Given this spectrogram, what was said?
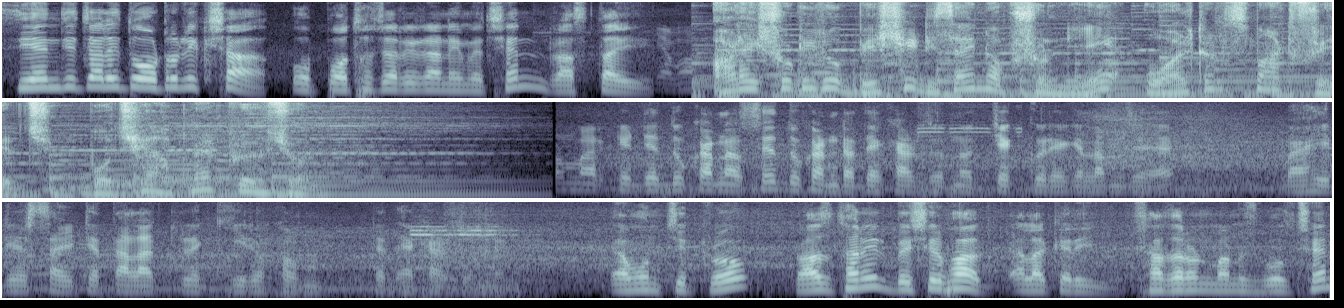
সিএনজি চালিত অটোরিকশা ও পথচারীরা নেমেছেন রাস্তায়। আড়াইশোটিরও বেশি ডিজাইন অপশন নিয়ে ওয়ালটন স্মার্ট ফ্রিজ, বোঝে আপনার প্রয়োজন। মার্কেটে দোকান আছে দোকানটা দেখার জন্য চেক করে গেলাম যে বাহিরের সাইডে তালা তুলে কীরকম এটা দেখার জন্য। এমন চিত্র রাজধানীর বেশিরভাগ এলাকারই সাধারণ মানুষ বলছেন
